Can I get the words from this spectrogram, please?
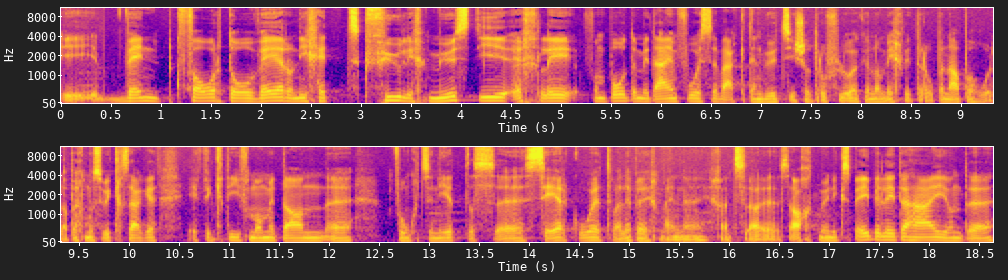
wenn die Gefahr da wäre und ich hätte das Gefühl, ich müsste ein bisschen vom Boden mit einem Fuß weg, dann würde sie schon darauf schauen und mich wieder oben abholen. Aber ich muss wirklich sagen, effektiv momentan äh, funktioniert das äh, sehr gut, weil eben, ich meine, ich habe ein achtmonatiges Baby daheim und äh,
